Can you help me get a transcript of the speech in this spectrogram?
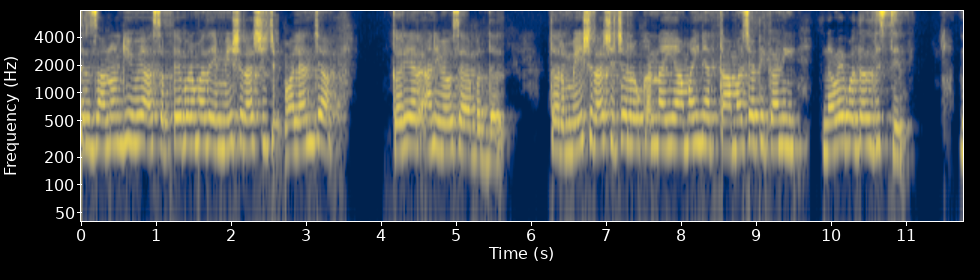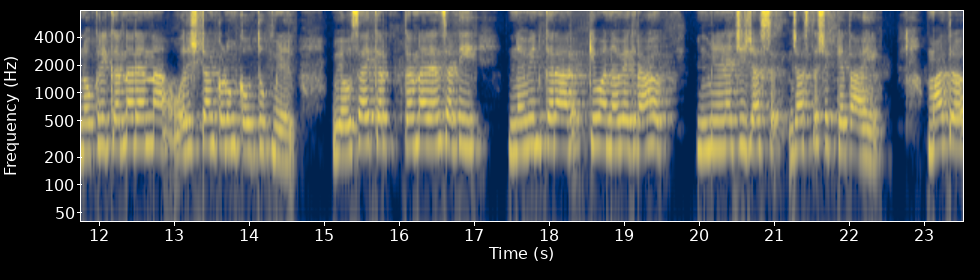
तर जाणून घेऊया सप्टेंबरमध्ये मेष राशी वाल्यांच्या करिअर आणि व्यवसायाबद्दल. तर मेष राशीच्या लोकांना या महिन्यात कामाच्या ठिकाणी नवे बदल दिसतील. नोकरी करणाऱ्यांना वरिष्ठांकडून कौतुक मिळेल. व्यवसाय कर करणाऱ्यांसाठी नवीन करार किंवा नवे ग्राहक मिळण्याची जास्त जास्त शक्यता आहे. मात्र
